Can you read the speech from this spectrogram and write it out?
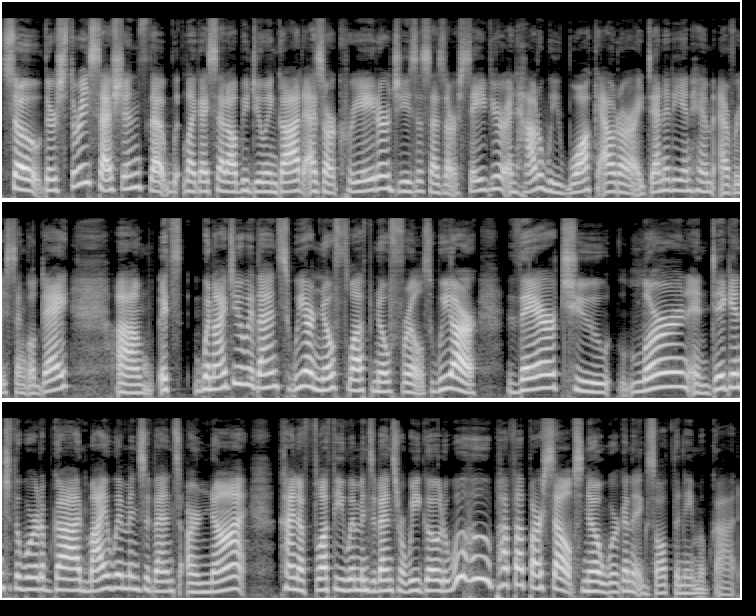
So there's three sessions that, like I said, I'll be doing God as our creator, Jesus as our savior, and how do we walk out our identity in Him every single day. Um, it's when I do events, we are no fluff, no frills. We are there to learn and dig into the Word of God. My women's events are not kind of fluffy women's events where we go to woohoo, puff up ourselves. No, we're going to exalt the name of God.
